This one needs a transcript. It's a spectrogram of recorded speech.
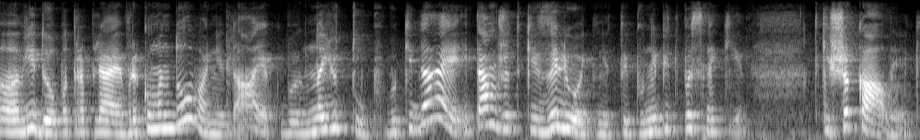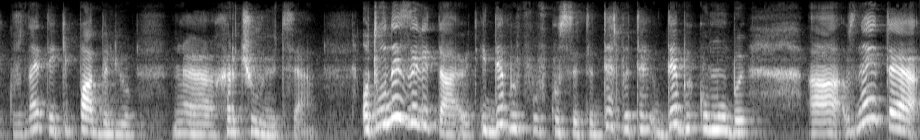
е, відео потрапляє в рекомендовані, да, якби на YouTube викидає, і там вже такі зальотні, типу, не підписники. Такі шакали, які, знаєте, які падалью е, харчуються. От вони залітають, і де би вкусити, де би, де би кому би. А, знаєте,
